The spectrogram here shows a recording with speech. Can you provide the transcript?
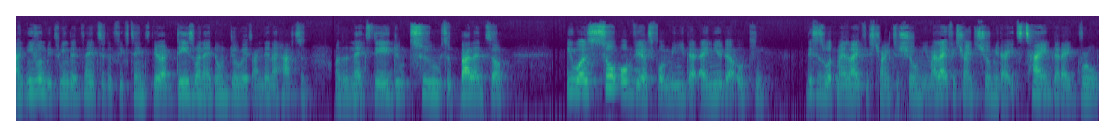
And even between the 10th to the 15th, there are days when I don't do it, and then I have to, on the next day, do two to balance up. It was so obvious for me that I knew that, okay, this is what my life is trying to show me. My life is trying to show me that it's time that I grow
